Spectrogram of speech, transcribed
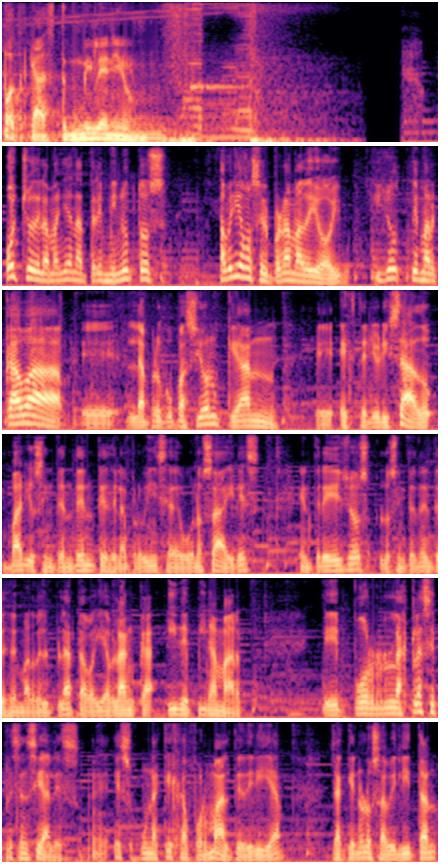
Podcast Millennium. 8 de la mañana, 3 minutos. Abríamos el programa de hoy y yo te marcaba eh, la preocupación que han eh, exteriorizado varios intendentes de la provincia de Buenos Aires, entre ellos los intendentes de Mar del Plata, Bahía Blanca y de Pinamar, eh, por las clases presenciales. es una queja formal, te diría, ya que no los habilitan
